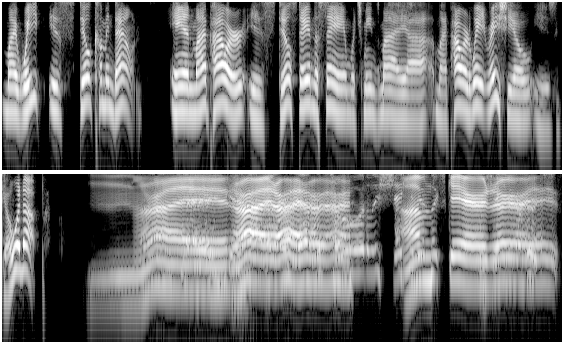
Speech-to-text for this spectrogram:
my weight is still coming down and my power is still staying the same which means my uh my power to weight ratio is going up Mm, all Okay, right. yeah, all right. All right. yeah, all we're totally shaking. I'm the, scared. our boots.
